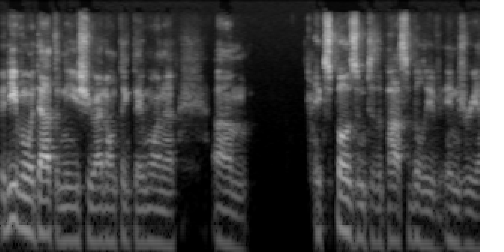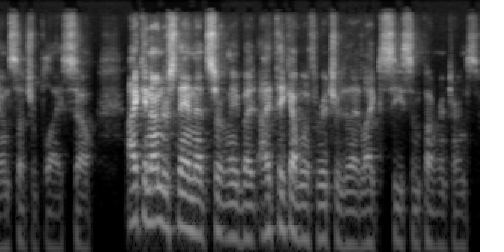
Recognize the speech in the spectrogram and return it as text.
But even without the knee issue, I don't think they want to um, expose him to the possibility of injury on such a play. So I can understand that certainly. But I think I'm with Richard that I'd like to see some punt returns.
